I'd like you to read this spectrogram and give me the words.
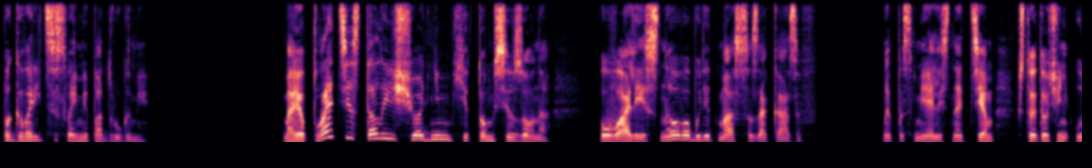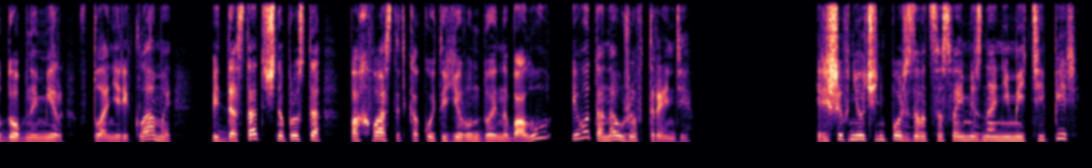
поговорить со своими подругами. Мое платье стало еще одним хитом сезона — у Вали снова будет масса заказов. Мы посмеялись над тем, что это очень удобный мир в плане рекламы, ведь достаточно просто похвастать какой-то ерундой на балу, и вот она уже в тренде. Решив не очень пользоваться своими знаниями теперь,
